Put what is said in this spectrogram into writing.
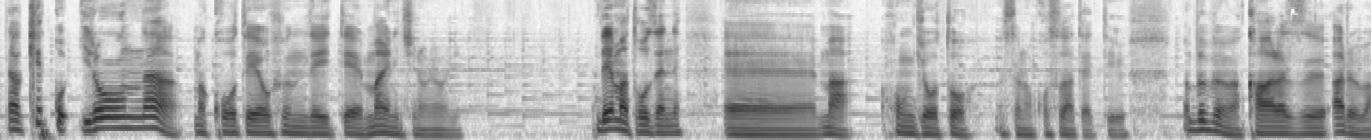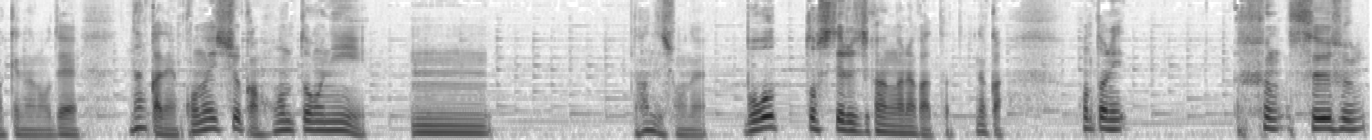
だから結構いろんな、まあ、工程を踏んでいて毎日のように。でまあ当然ね、えー、まあ本業とその子育てっていう部分は変わらずあるわけなのでなんかねこの1週間本当にうーん何でしょうねぼーっとしてる時間がなかったなんか本当に分数分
